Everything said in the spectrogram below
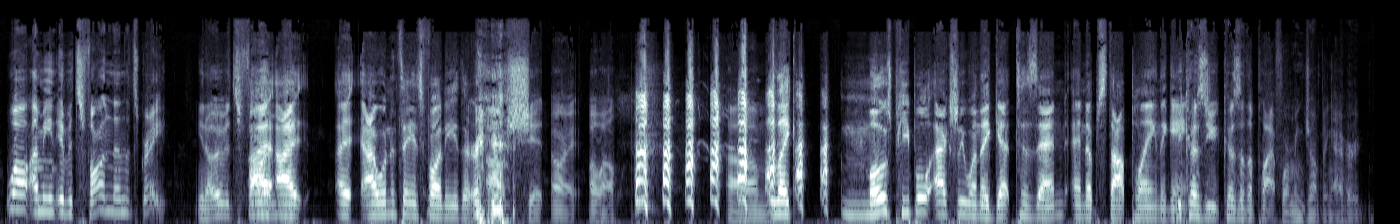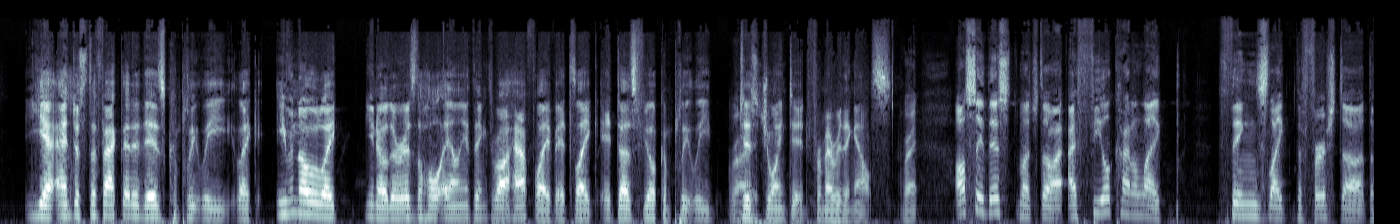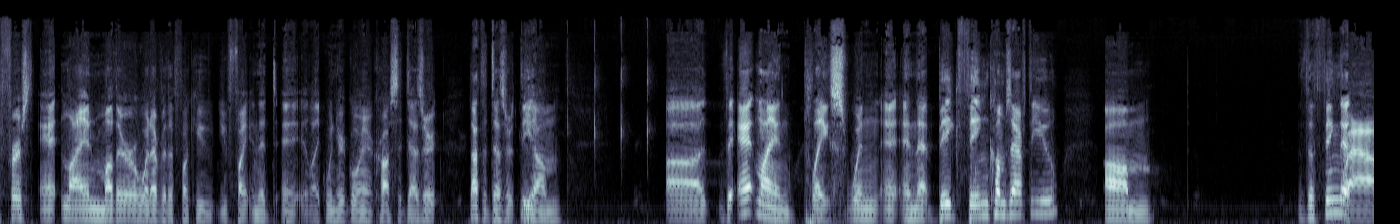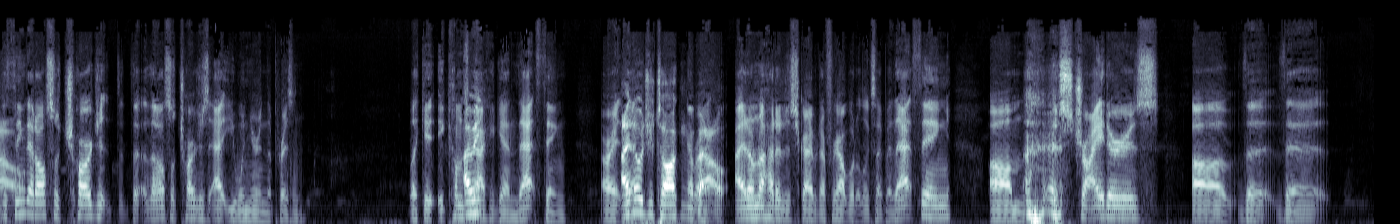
Well, I mean, if it's fun, then it's great. You know, if it's fun. I, I, I, I wouldn't say it's fun either. oh shit! All right. Oh well. um, like most people actually, when they get to Xen, end up stop playing the game because you because of the platforming jumping, I heard. Yeah, and just the fact that it is completely like, even though like you know there is the whole alien thing throughout Half Life, it's like it does feel completely Right. disjointed from everything else. Right. I'll say this much though. I, I feel kind of like things like the first uh, the first ant lion mother or whatever the fuck you, you fight in the uh, like when you're going across the desert. Not the desert. The um uh the ant lion place when and, and that big thing comes after you. Um. The thing that the thing that also charges that also charges at you when you're in the prison. Like it, it comes I mean- back again. That thing. All right. I that- know what you're talking Right. about. I don't know how to describe it. I forgot what it looks like, but that thing, um, the striders, uh, the the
